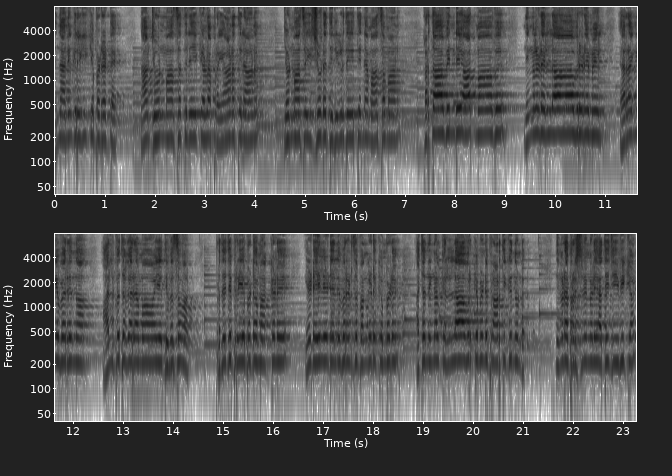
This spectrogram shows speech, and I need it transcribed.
ഇന്ന് അനുഗ്രഹിക്കപ്പെടട്ടെ. നാം ജൂൺ മാസത്തിലേക്കുള്ള പ്രയാണത്തിലാണ്. ജൂൺ മാസം ഈശോയുടെ തിരുഹൃദയത്തിന്റെ മാസമാണ്. കർത്താവിന്റെ ആത്മാവ് നിങ്ങളുടെ എല്ലാവരുടെ മേൽ ഇറങ്ങി വരുന്ന അത്ഭുതകരമായ ദിവസമാണ്. പ്രത്യേകിച്ച് പ്രിയപ്പെട്ട മക്കളെ ഈ ഡെയിലി ഡെലിവറൻസ് പങ്കെടുക്കുമ്പോൾ അച്ഛൻ നിങ്ങൾക്ക് എല്ലാവർക്കും വേണ്ടി പ്രാർത്ഥിക്കുന്നുണ്ട്. നിങ്ങളുടെ പ്രശ്നങ്ങളെ അതിജീവിക്കാൻ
